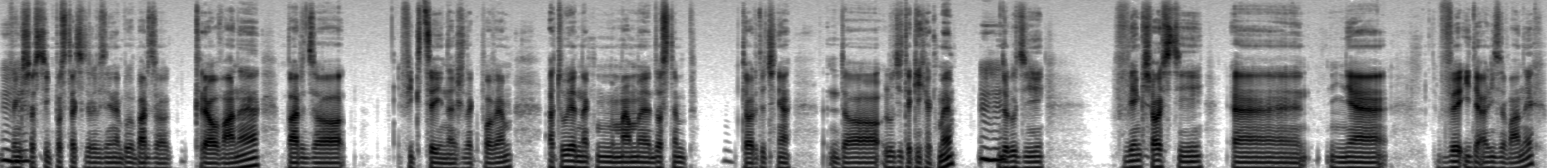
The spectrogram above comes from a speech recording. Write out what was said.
W mhm. większości postaci telewizyjne były bardzo kreowane, bardzo fikcyjne, że tak powiem, a tu jednak mamy dostęp teoretycznie do ludzi takich jak my, mhm. do ludzi w większości e, nie wyidealizowanych,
